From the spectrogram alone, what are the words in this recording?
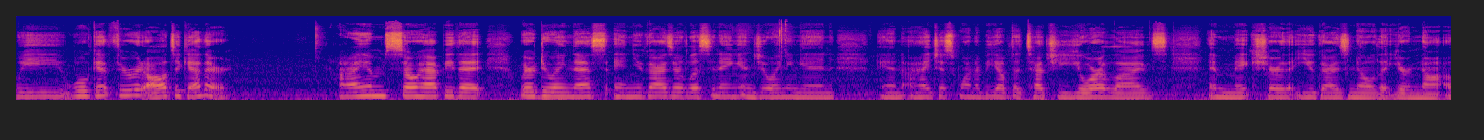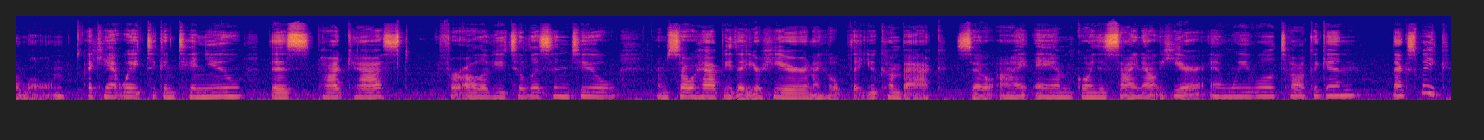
we will get through it all together. I am so happy that we're doing this and you guys are listening and joining in. And I just want to be able to touch your lives and make sure that you guys know that you're not alone. I can't wait to continue this podcast for all of you to listen to. I'm so happy that you're here and I hope that you come back. So I am going to sign out here and we will talk again next week.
